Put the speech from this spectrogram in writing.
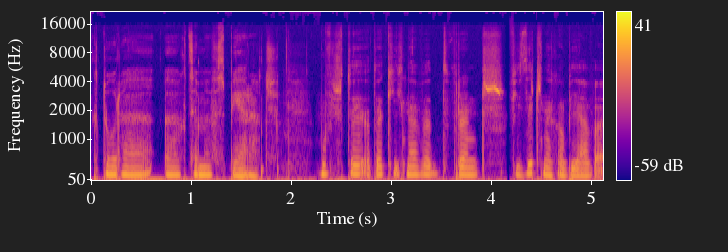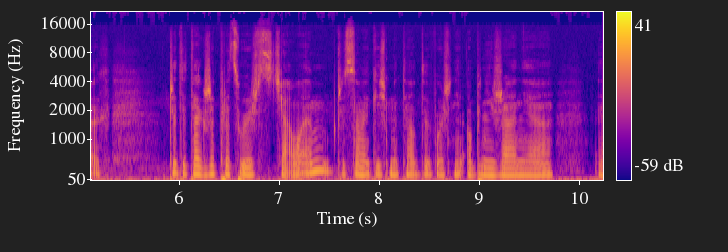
które e, chcemy wspierać. Mówisz tutaj o takich nawet wręcz fizycznych objawach. Czy ty także pracujesz z ciałem? Czy są jakieś metody właśnie obniżania, y,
